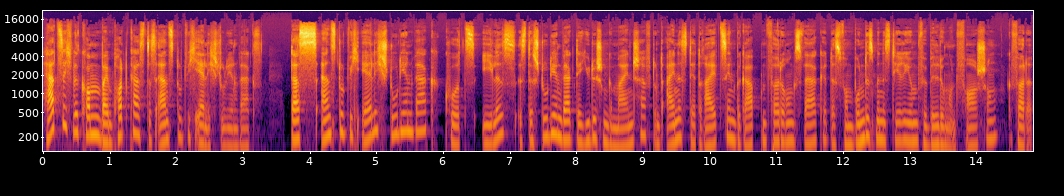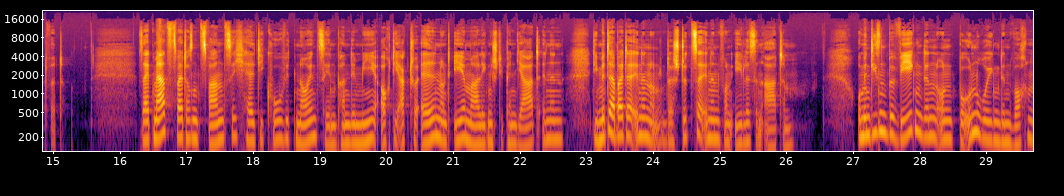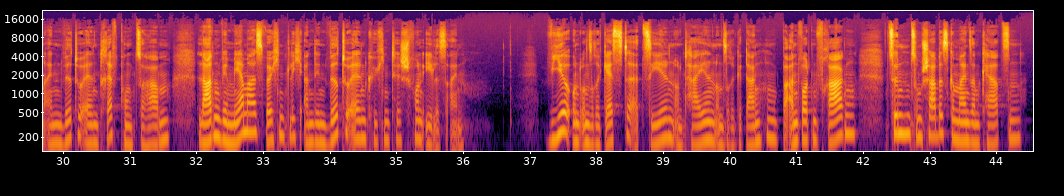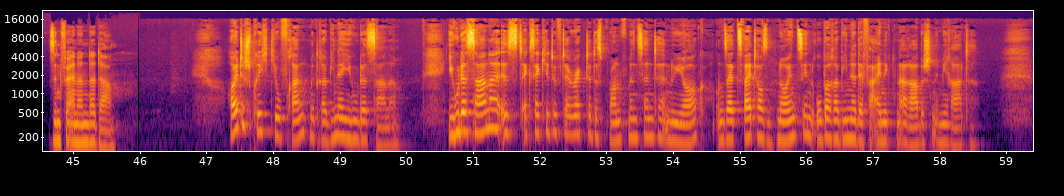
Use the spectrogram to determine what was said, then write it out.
Herzlich willkommen beim Podcast des Ernst-Ludwig-Ehrlich-Studienwerks. Das Ernst-Ludwig-Ehrlich-Studienwerk, kurz ELIS, ist das Studienwerk der jüdischen Gemeinschaft und eines der 13 begabten Förderungswerke, das vom Bundesministerium für Bildung und Forschung gefördert wird. Seit März 2020 hält die Covid-19-Pandemie auch die aktuellen und ehemaligen Stipendiatinnen, die Mitarbeiterinnen und Unterstützerinnen von ELIS in Atem. Um in diesen bewegenden und beunruhigenden Wochen einen virtuellen Treffpunkt zu haben, laden wir mehrmals wöchentlich an den virtuellen Küchentisch von Elis ein. Wir und unsere Gäste erzählen und teilen unsere Gedanken, beantworten Fragen, zünden zum Schabbes gemeinsam Kerzen, sind füreinander da. Heute spricht Jo Frank mit Rabbiner Yehuda Sana. Yehuda Sana ist Executive Director des Bronfman Center in New York und seit 2019 Oberrabbiner der Vereinigten Arabischen Emirate.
